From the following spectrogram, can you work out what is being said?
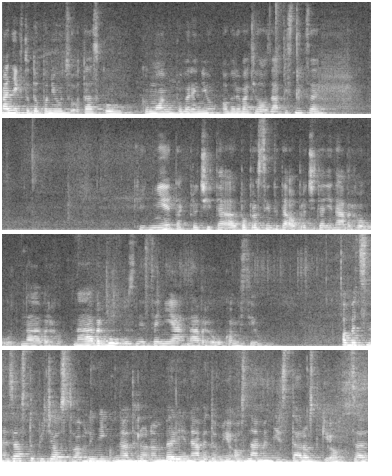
Má niekto doplňujúcu otázku k môjmu povereniu overovateľov zápisnice? Keď nie, tak prečíta, poprosím teda o prečítanie návrhu, návrhu, návrhu uznesenia návrhovú komisiu. Obecné zastupiteľstvo v Hliníku nad Hronom berie na vedomie oznámenie starostky obce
